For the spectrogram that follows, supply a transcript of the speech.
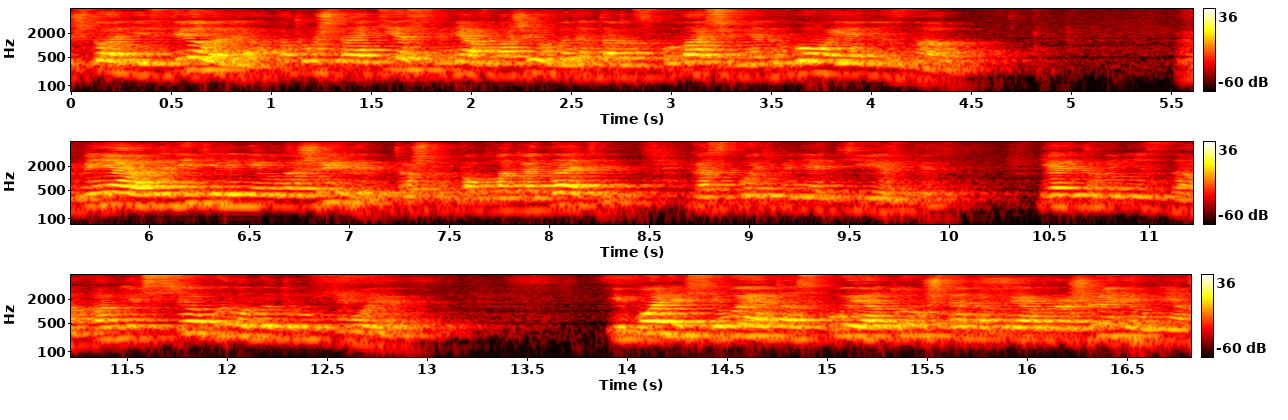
что они сделали, а потому что отец меня вложил в это раскулачивание, другого я не знал. В меня родители не вложили, то, что по благодати Господь меня терпит. Я этого не знал. Во мне все было бы другое. И более всего я тоскую о том, что это преображение у меня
